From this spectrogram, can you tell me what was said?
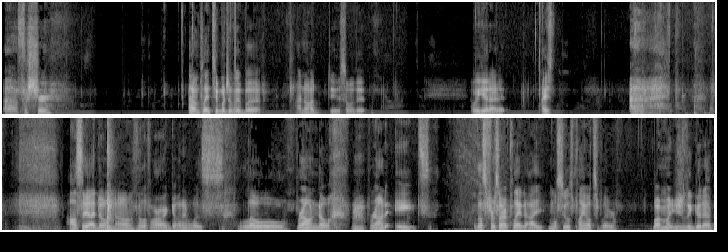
Uh, for sure. I haven't played too much of it, but I know how to do some of it. I'll be good at it. I uh, honestly I don't know. The far I got in was low round no round eight. But that's the first time I played. I mostly was playing multiplayer, but I'm usually good at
